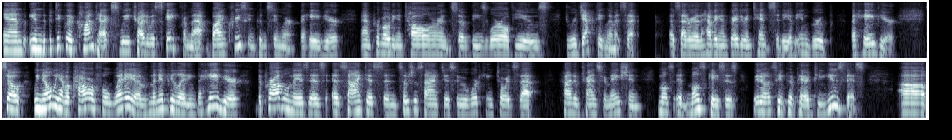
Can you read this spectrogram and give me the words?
And in the particular context, we try to escape from that by increasing consumer behavior and promoting intolerance of these worldviews, rejecting them, etc., et cetera, and having a greater intensity of in-group behavior. So we know we have a powerful way of manipulating behavior. The problem is, as, as scientists and social scientists who are working towards that kind of transformation, most, in most cases, we don't seem prepared to use this. Uh,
